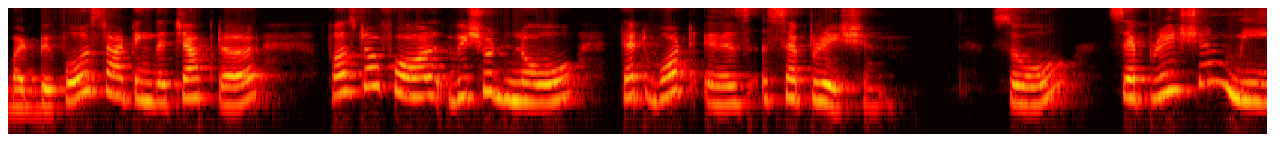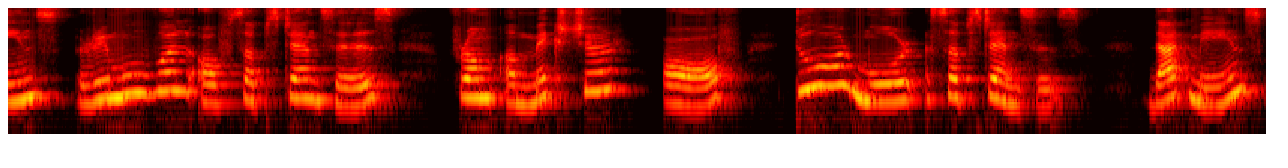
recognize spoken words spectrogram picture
But before starting the chapter, first of all, we should know that what is separation. So, separation means removal of substances from a mixture of two or more substances. That means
